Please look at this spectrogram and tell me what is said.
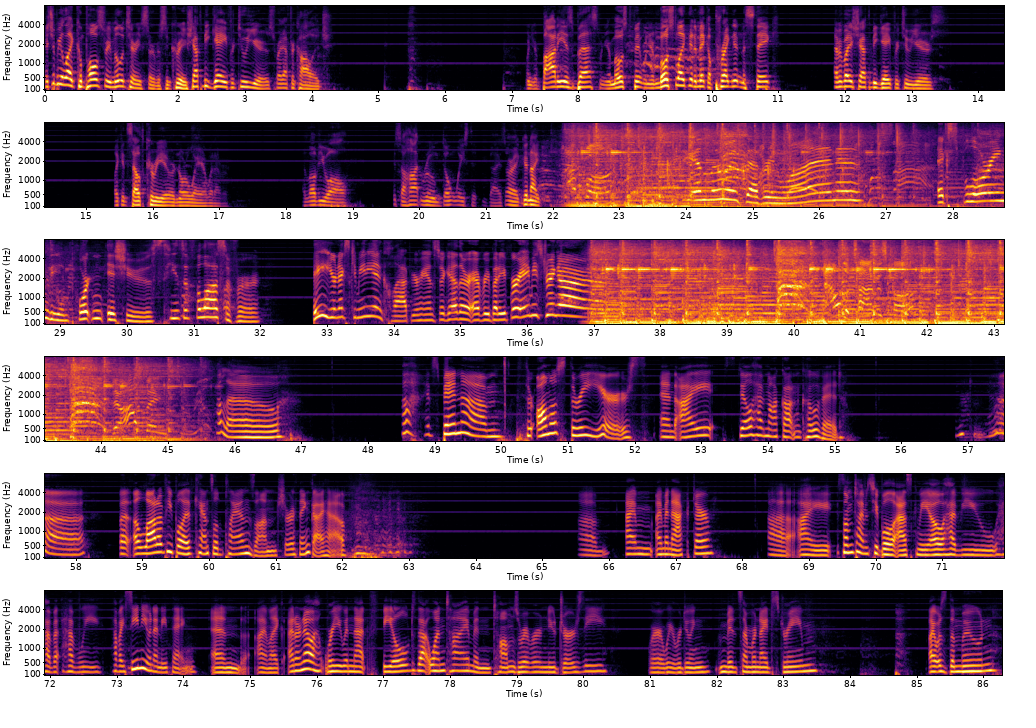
It should be like compulsory military service in Korea. You should have to be gay for two years right after college. when your body is best, when you're most fit, when you're most likely to make a pregnant mistake, everybody should have to be gay for two years. Like in South Korea or Norway or whatever. I love you all. It's a hot room. Don't waste it, you guys. All right, good night. Ian Lewis, everyone. Exploring the important issues. He's a philosopher. Hey, your next comedian. Clap your hands together, everybody, for Amy Stringer. Now the time has come. Time. There are things to realize. Hello. Ah, it's been um, th- almost three years, and I still have not gotten COVID. Yeah. But a lot of people I've canceled plans on sure think I have. um, I'm I'm an actor. Uh, I sometimes people ask me, "Oh, have you have have we have I seen you in anything?" And I'm like, "I don't know. Were you in that field that one time in Toms River, New Jersey, where we were doing Midsummer Night's Dream?" I was the moon.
